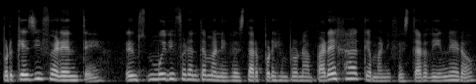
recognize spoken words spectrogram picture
porque es diferente. Es muy diferente manifestar, por ejemplo, una pareja que manifestar dinero.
